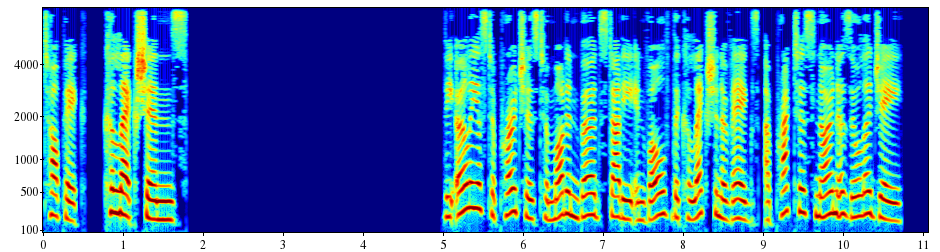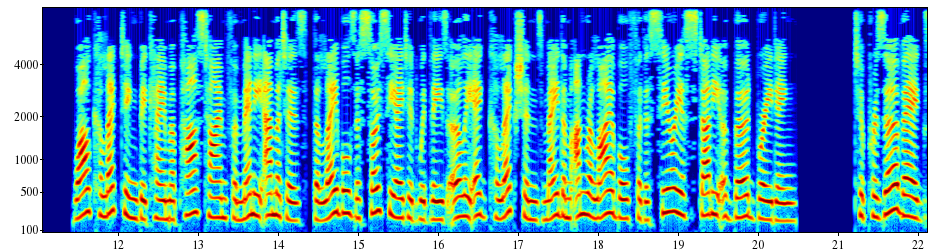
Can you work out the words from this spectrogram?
Topic: Collections The earliest approaches to modern bird study involved the collection of eggs, a practice known as oology. While collecting became a pastime for many amateurs, the labels associated with these early egg collections made them unreliable for the serious study of bird breeding. To preserve eggs,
